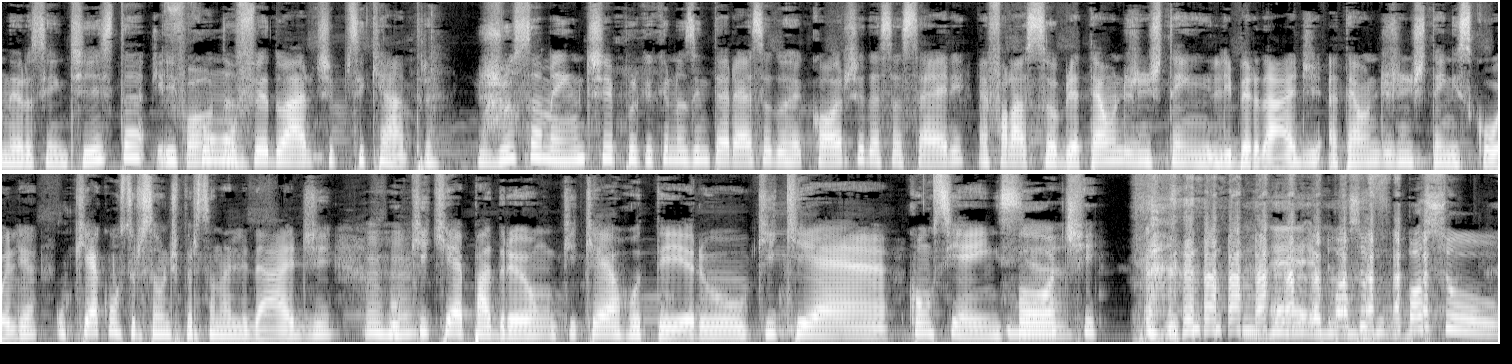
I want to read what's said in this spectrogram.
neurocientista, Que e foda. com o Fê Duarte, psiquiatra. Justamente porque o que nos interessa do recorte dessa série é falar sobre até onde a gente tem liberdade, até onde a gente tem escolha, o que é construção de personalidade, Uhum. o que, que é padrão, o que, que é roteiro, o que, que é consciência. Bote. É, eu posso. Posso.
